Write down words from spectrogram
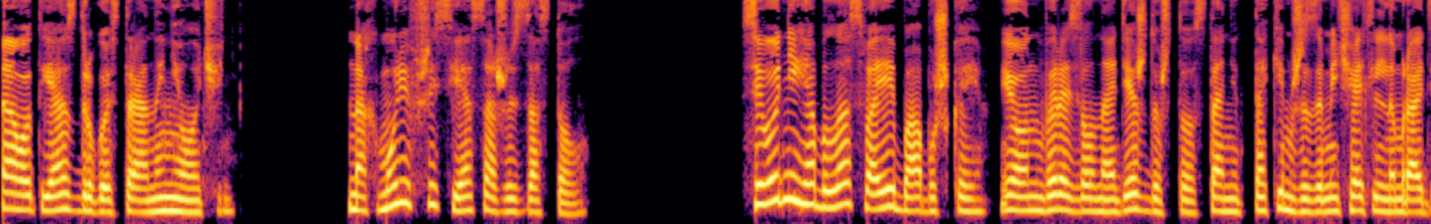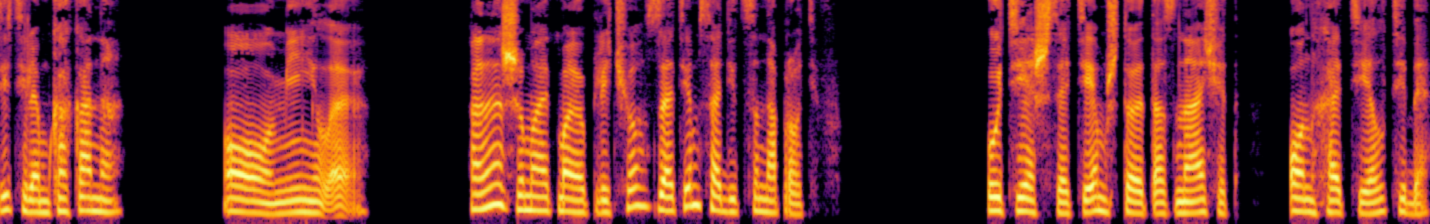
А вот я, с другой стороны, не очень. Нахмурившись, я сажусь за стол. Сегодня я была своей бабушкой, и он выразил надежду, что станет таким же замечательным родителем, как она. О, милая. Она сжимает мое плечо, затем садится напротив. Утешься тем, что это значит. Он хотел тебя,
